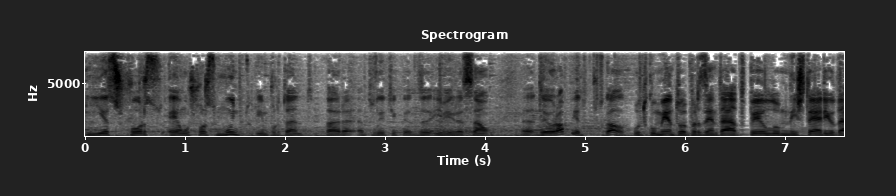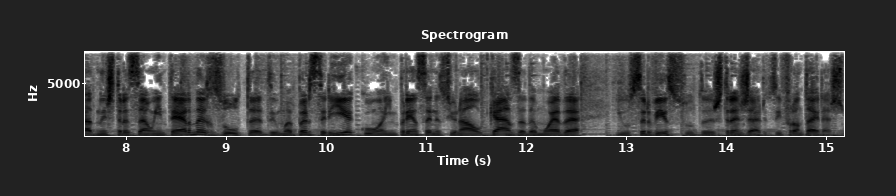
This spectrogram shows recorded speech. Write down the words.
e esse esforço é um esforço muito importante para a política de imigração uh, da Europa e de Portugal. O documento apresentado pelo Ministério da Administração Interna resulta de uma parceria com a imprensa nacional Casa da Moeda e o Serviço de Estrangeiros e Fronteiras.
